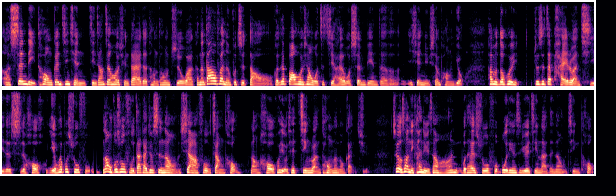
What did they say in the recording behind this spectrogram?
呃生理痛跟金钱紧张症候群带来的疼痛之外，可能大部分人不知道。可是包括像我自己，还有我身边的一些女生朋友，她们都会。就是在排卵期的时候也会不舒服，那种不舒服大概就是那种下腹胀痛，然后会有一些痉挛痛那种感觉。所以有时候你看女生好像不太舒服，不一定是月经来的那种经痛，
